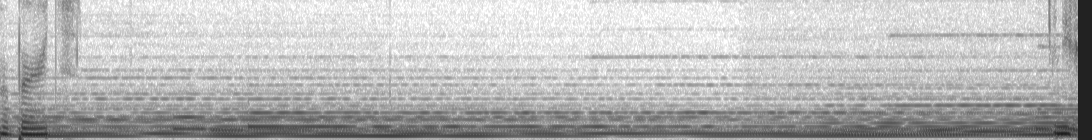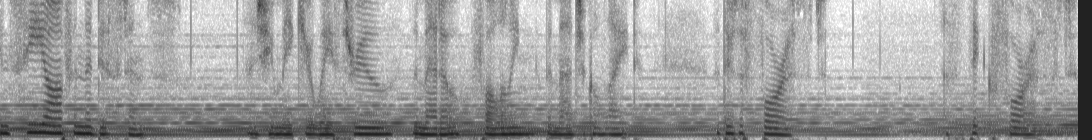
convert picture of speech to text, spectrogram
or birds? And you can see off in the distance as you make your way through the meadow, following the magical light, that there's a forest, a thick forest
